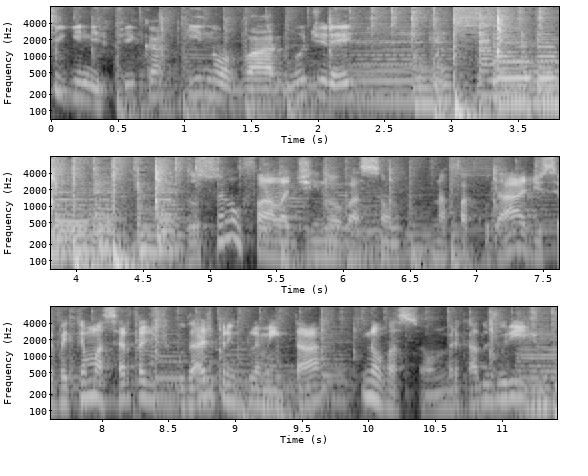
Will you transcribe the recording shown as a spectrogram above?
significa inovar no direito? Se você não fala de inovação na faculdade, você vai ter uma certa dificuldade para implementar inovação no mercado jurídico.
